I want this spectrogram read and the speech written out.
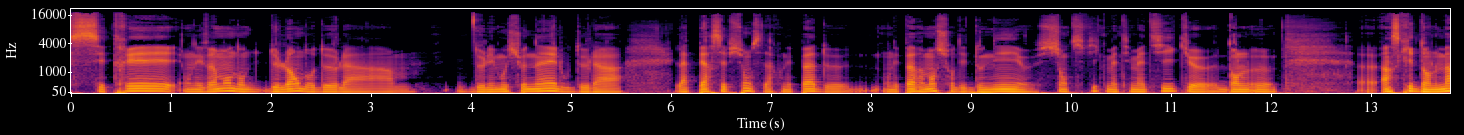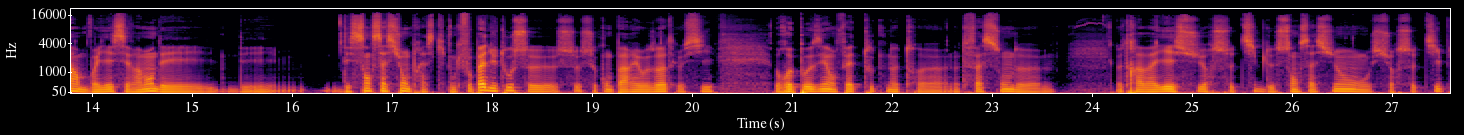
c'est très, on est vraiment dans de l'ordre de la de l'émotionnel ou de la, la perception, c'est-à-dire qu'on n'est pas de, on n'est pas vraiment sur des données euh, scientifiques, mathématiques, euh, dans le, euh, inscrites dans le marbre. Vous voyez, c'est vraiment des, des, des, sensations presque. Donc il faut pas du tout se, se, se, comparer aux autres et aussi reposer en fait toute notre, notre façon de, de travailler sur ce type de sensation ou sur ce type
